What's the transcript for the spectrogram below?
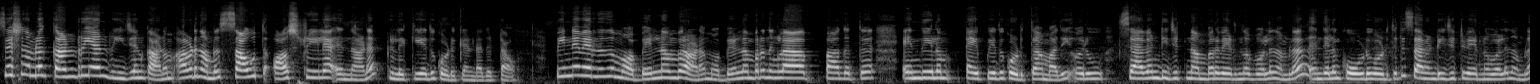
ശേഷം നമ്മൾ കൺട്രി ആൻഡ് റീജിയൻ കാണും. അവിടെ നമ്മൾ സൗത്ത് ഓസ്ട്രേലിയ എന്നാണ് ക്ലിക്ക് ചെയ്ത് കൊടുക്കേണ്ടത് കേട്ടോ. പിന്നെ വരുന്നത് മൊബൈൽ നമ്പറാണ്. മൊബൈൽ നമ്പർ നിങ്ങൾ ആ ഭാഗത്ത് എന്തെങ്കിലും ടൈപ്പ് ചെയ്ത് കൊടുത്താൽ മതി. ഒരു സെവൻ ഡിജിറ്റ് നമ്പർ വരുന്ന പോലെ നമ്മൾ എന്തെങ്കിലും കോഡ് കൊടുത്തിട്ട് സെവൻ ഡിജിറ്റ് വരുന്ന പോലെ നമ്മൾ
